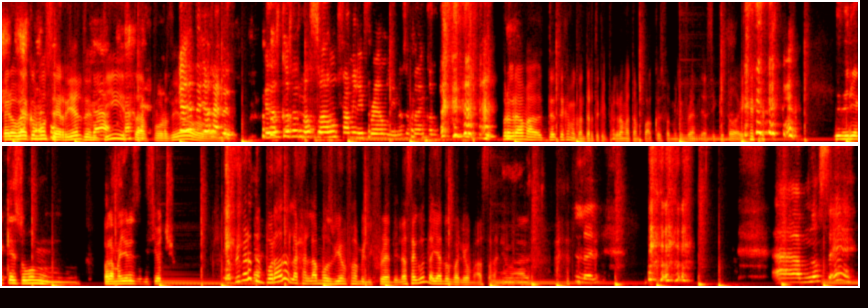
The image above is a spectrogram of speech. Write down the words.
Pero ve cómo se ríe el dentista, por Dios. Esas cosas no son family friendly, no se pueden contar. Programa, déjame contarte que el programa tampoco es family friendly, así que todo bien. Yo diría que es un para mayores de 18. La primera temporada la jalamos bien family friendly, la segunda ya nos valió más. Lol. Ah, no sé.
